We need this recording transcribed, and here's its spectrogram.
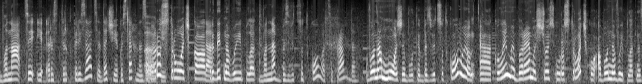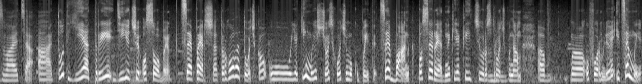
Вона це є реструктуризація, да, чи якось так Е, називається? Розстрочка, Да. кредитна виплат. Вона безвідсоткова, це правда? Вона може бути безвідсотковою, е, коли ми беремо щось у розстрочку або на виплат називається. А тут є три діючі особи. Це перша торгова точка, у якій ми щось хочемо купити. Це банк, посередник, який цю розстрочку нам е, в- е, оформлює, і це ми.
